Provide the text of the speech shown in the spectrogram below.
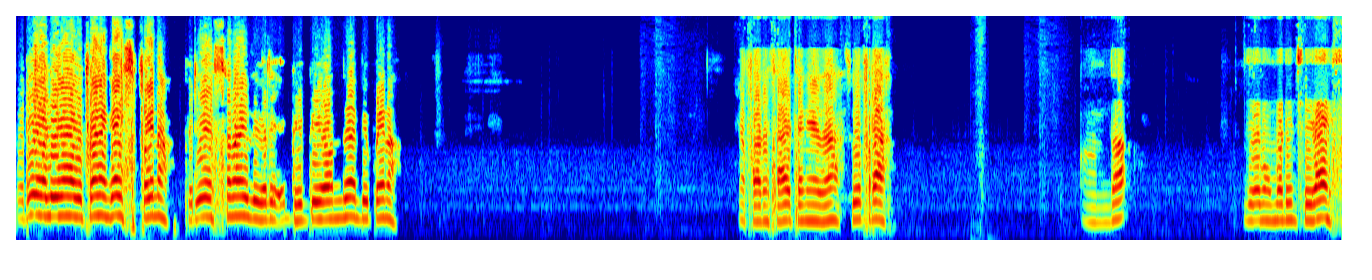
பெரிய வழியா இது போயினா கேஸ் போயினா. பெரிய விஷயம் இது வெளியே இப்படி இப்படி வந்து அப்படி போயினா. பாரு சாய் தனியாக தான் சூப்பரா அந்த கேம் முடிஞ்சு கைஸ்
